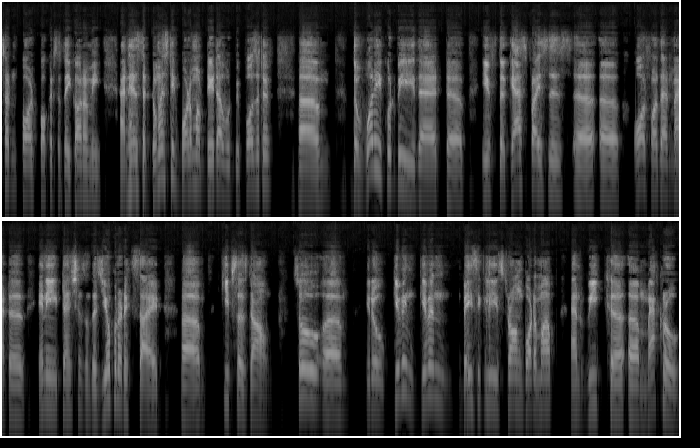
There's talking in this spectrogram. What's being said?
certain part, pockets of the economy, and hence the domestic bottom-up data would be positive. Um, the worry could be that if the gas prices, or for that matter, any tensions on the geopolitics side, um, keeps us down. So um, you know, given given basically strong bottom up and weak uh, uh, macro,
